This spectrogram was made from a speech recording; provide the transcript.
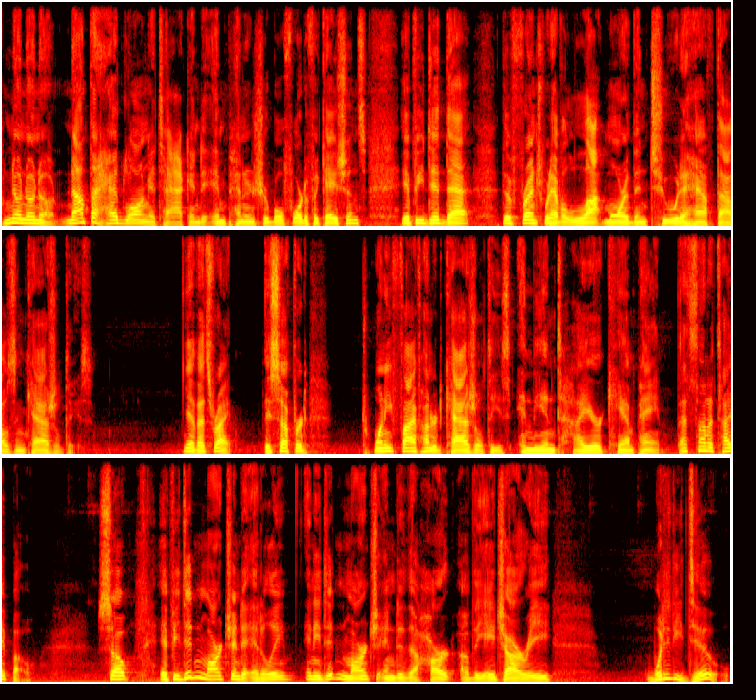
No, no, no, not the headlong attack into impenetrable fortifications. If he did that, the French would have a lot more than two and a half thousand casualties. Yeah, that's right. They suffered 2,500 casualties in the entire campaign. That's not a typo. So, if he didn't march into Italy and he didn't march into the heart of the HRE, what did he do?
